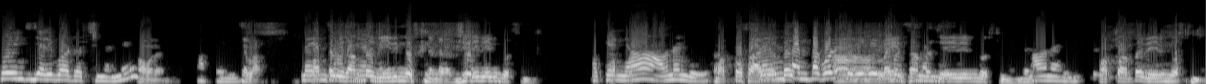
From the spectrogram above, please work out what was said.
టూ ఇంచ్ జరీ బార్డర్ వచ్చిందండి. అవునండి. ఇలా. మొత్తం ఇదంతా వచ్చినాయండి. వీవింగ్ వస్తుందండి జెరీ వీవింగ్ వస్తుంది. అవునండి. మొత్తం సారీ అంతా కూడా లైన్స్ అంతా. జెరీ వీవింగ్ వస్తుందండి. అవునండి. మొత్తం అంతా వీవింగ్ వస్తుంది.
